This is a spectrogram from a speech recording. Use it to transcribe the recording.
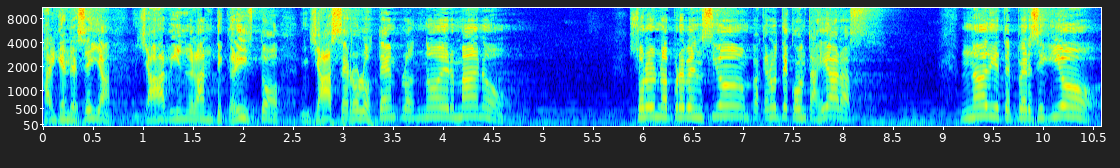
Alguien decía, ya vino el anticristo, ya cerró los templos. No, hermano. Solo es una prevención para que no te contagiaras. Nadie te persiguió.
